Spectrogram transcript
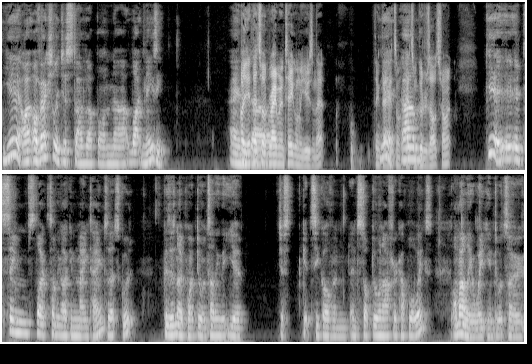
yeah, I, I've actually just started up on uh, light and easy. And, oh yeah, that's uh, what Raymond and Teagle were using. That I think they Yeah, had some had some um, good results from it. Yeah, it, it seems like something I can maintain, so that's good. Because there's no point doing something that you just get sick of and, and stop doing after a couple of weeks. I'm only a week into it, so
